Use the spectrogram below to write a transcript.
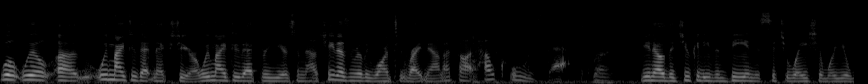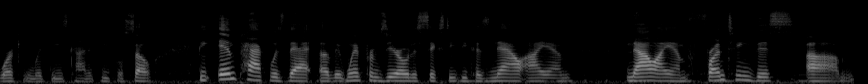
we'll we'll uh, we might do that next year, or we might do that three years from now. She doesn't really want to right now, and I thought, how cool is that? Right. You know that you can even be in a situation where you're working with these kind of people. So the impact was that of it went from zero to sixty because now I am now I am fronting this. Um,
